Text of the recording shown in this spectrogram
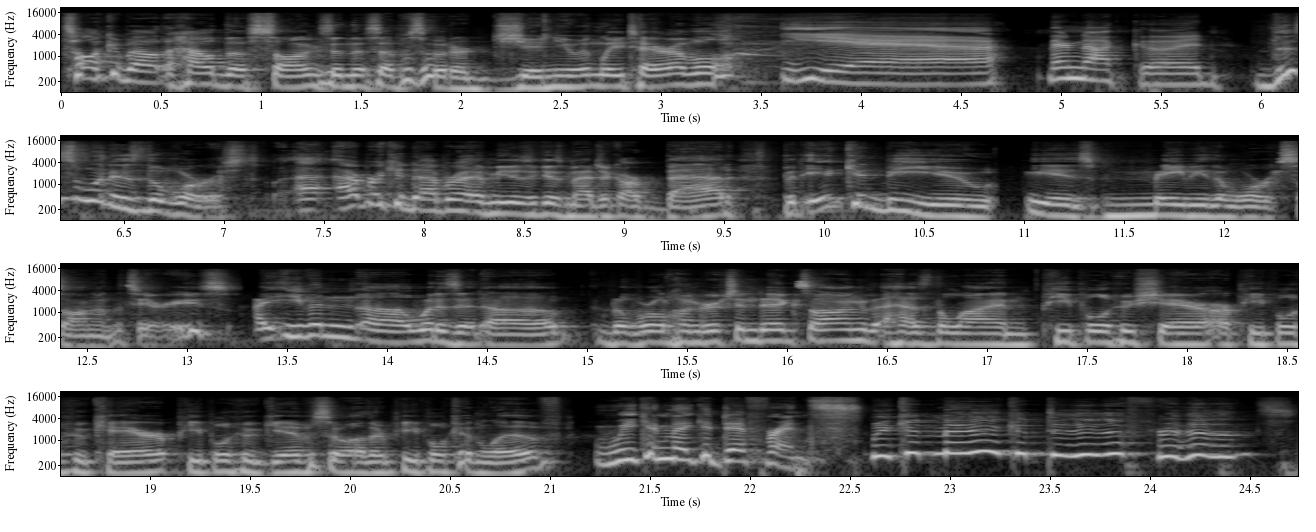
talk about how the songs in this episode are genuinely terrible? Yeah, they're not good. This one is the worst. Abracadabra and Music is Magic are bad, but It Could Be You is maybe the worst song on the series. I even, uh, what is it, uh, the World Hunger Shindig song that has the line, People who share are people who care, people who give so other people can live. We can make a difference. We can make a difference.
